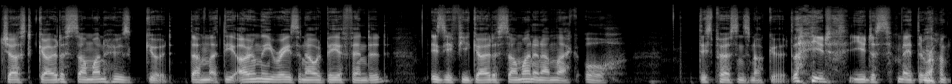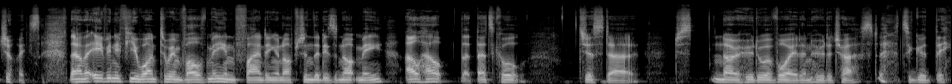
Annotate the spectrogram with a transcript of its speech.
just go to someone who's good. I'm like, the only reason I would be offended is if you go to someone and I'm like, oh, this person's not good. you just you just made the wrong choice. Now, even if you want to involve me in finding an option that is not me, I'll help. That that's cool. Just uh, just know who to avoid and who to trust. It's a good thing.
